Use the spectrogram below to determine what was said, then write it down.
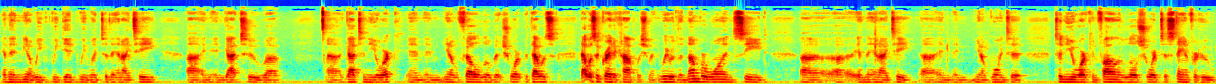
and then you know we we did we went to the NIT uh, and and got to uh, uh, got to New York and and you know fell a little bit short, but that was that was a great accomplishment. We were the number one seed uh, in the NIT, and and you know going to to New York and falling a little short to Stanford, who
